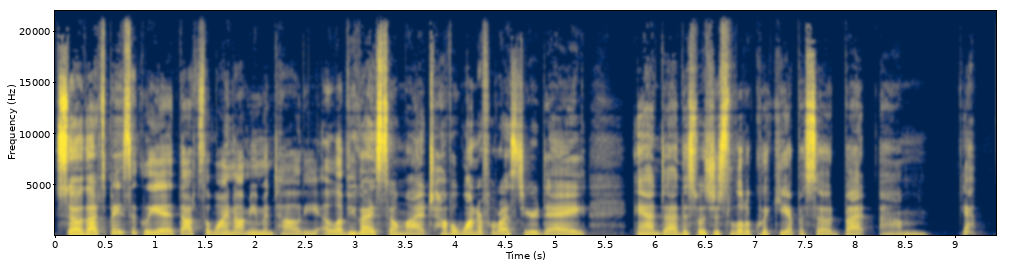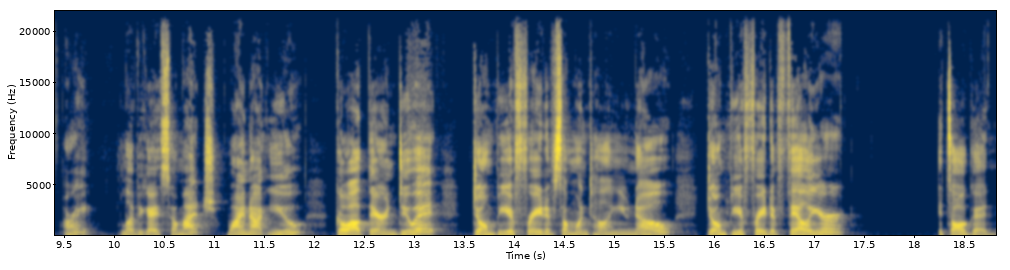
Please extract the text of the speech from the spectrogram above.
So that's basically it. That's the why not me mentality. I love you guys so much. Have a wonderful rest of your day. And uh, this was just a little quickie episode, but um, all right. Love you guys so much. Why not you? Go out there and do it. Don't be afraid of someone telling you no. Don't be afraid of failure. It's all good.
